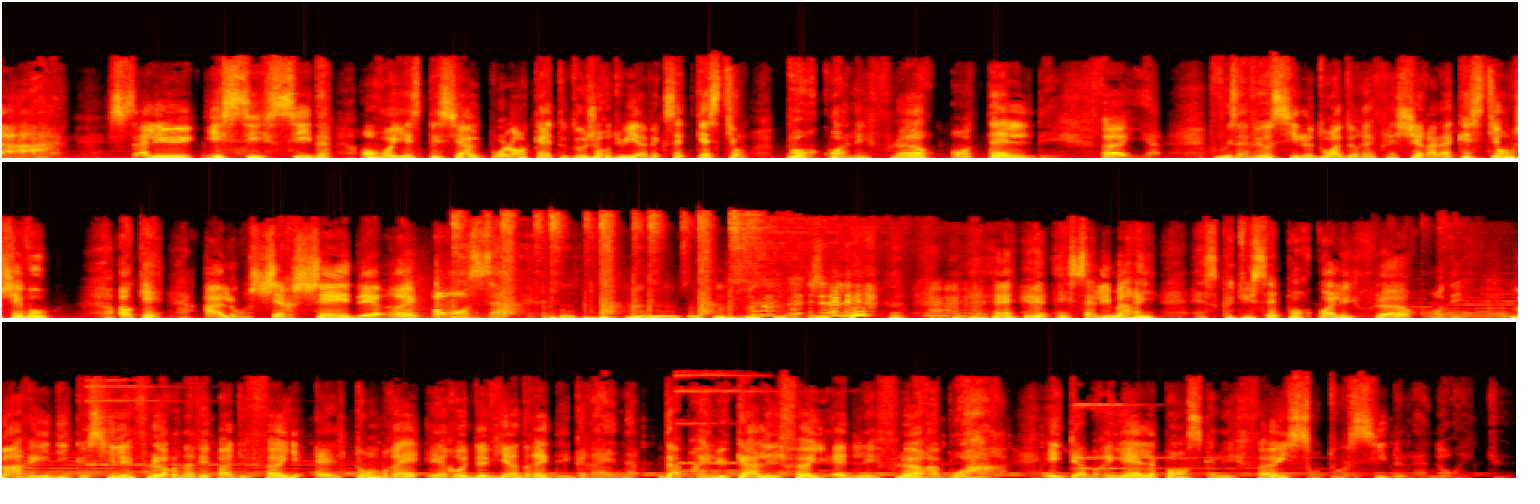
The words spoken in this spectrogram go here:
Ah, salut, ici Sid, envoyé spécial pour l'enquête d'aujourd'hui avec cette question. Pourquoi les fleurs ont-elles des feuilles? Vous avez aussi le droit de réfléchir à la question chez vous. Ok, allons chercher des réponses. L'ai. Salut Marie, est-ce que tu sais pourquoi les fleurs ont des Marie dit que si les fleurs n'avaient pas de feuilles, elles tomberaient et redeviendraient des graines. D'après Lucas, les feuilles aident les fleurs à boire. Et Gabriel pense que les feuilles sont aussi de la nourriture.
